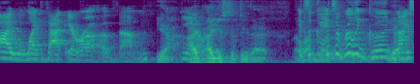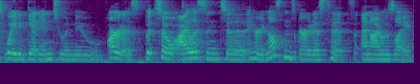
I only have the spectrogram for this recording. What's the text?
I will like that era of them. yeah, you I. I used to do that. It's a it's a really good, Yeah. nice way to get into a new artist. But so I listened to Harry Nilsson's greatest hits, and I was like,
